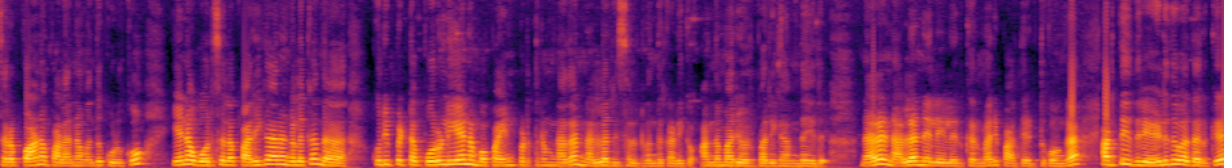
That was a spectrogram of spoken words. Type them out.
சிறப்பான பலனை வந்து கொடுக்கும். ஏன்னா ஒரு சில பரிகாரங்களுக்கு அந்த குறிப்பிட்ட பொருளையே நம்ம பயன்படுத்தினோம்னா தான் நல்ல ரிசல்ட் வந்து கிடைக்கும். அந்த மாதிரி ஒரு பரிகாரம் தான் இது. அதனால் நல்ல நிலையில் இருக்கிற மாதிரி பார்த்து எடுத்துக்கோங்க. அடுத்து இதில் எழுதுவதற்கு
